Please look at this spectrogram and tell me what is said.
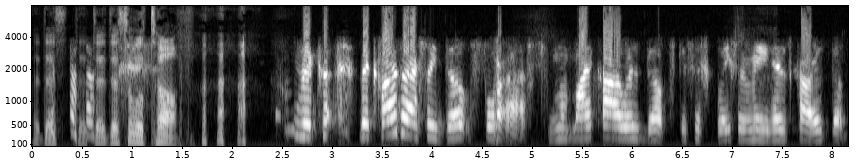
That, that's that, that, that's a little tough. the the cars are actually built for us. My car was built specifically for me. His car is built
